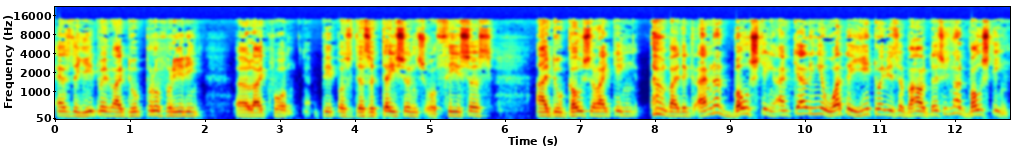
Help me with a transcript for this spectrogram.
as the heat wave, I do proofreading, uh, like for people's dissertations or thesis. I do ghostwriting by the. I'm not boasting. I'm telling you what the heat wave is about. This is not boasting.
